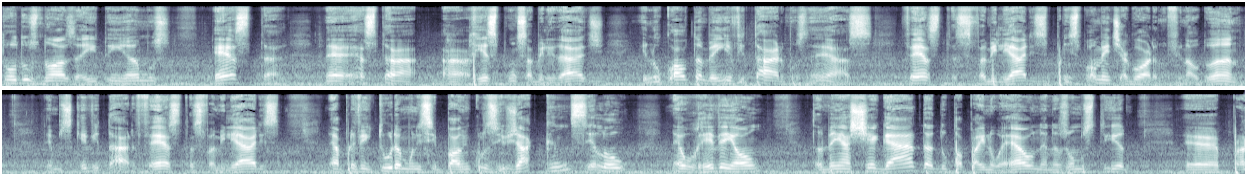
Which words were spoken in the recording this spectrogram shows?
todos nós aí tenhamos esta, né, esta responsabilidade e no qual também evitarmos né, as festas familiares, principalmente agora no final do ano, temos que evitar festas familiares. A prefeitura municipal, inclusive, já cancelou né, o Réveillon também a chegada do Papai Noel, né? Nós vamos ter é, para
